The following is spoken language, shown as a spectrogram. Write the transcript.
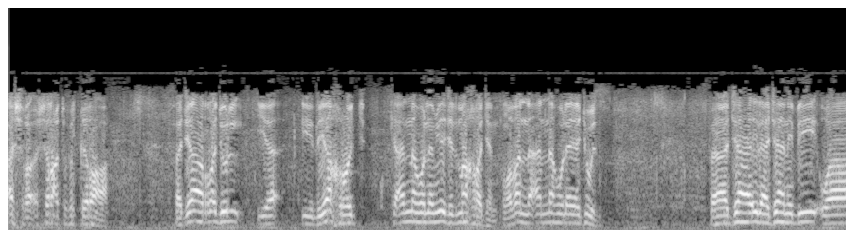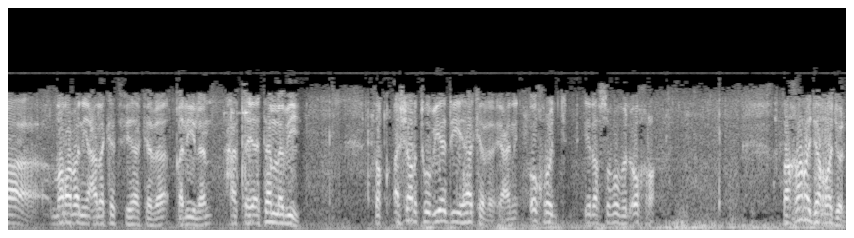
أشرع شرعت في القراءة. فجاء الرجل ليخرج كأنه لم يجد مخرجا وظن أنه لا يجوز. فجاء إلى جانبي وضربني على كتفي هكذا قليلا حتى يأتم بي. فأشرت بيدي هكذا يعني أخرج إلى الصفوف الأخرى. فخرج الرجل.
